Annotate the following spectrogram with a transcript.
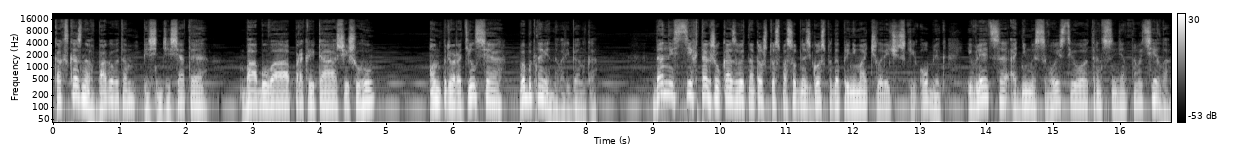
Как сказано в Бхагаватам, песня десятая, «Бабува прокрита шишугу» он превратился в обыкновенного ребенка – Данный стих также указывает на то, что способность Господа принимать человеческий облик является одним из свойств его трансцендентного тела.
